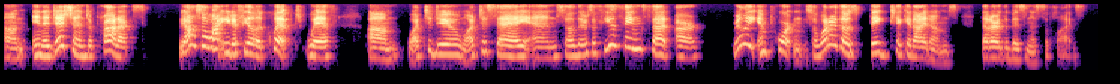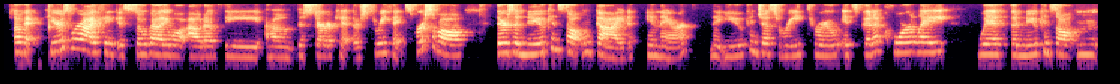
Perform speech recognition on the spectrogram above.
um, in addition to products, we also want you to feel equipped with um, what to do, what to say. And so there's a few things that are really important. So, what are those big ticket items that are the business supplies? Okay, here's where I think is so valuable out of the um, the starter kit. There's three things. First of all, there's a new consultant guide in there that you can just read through. It's going to correlate with the new consultant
